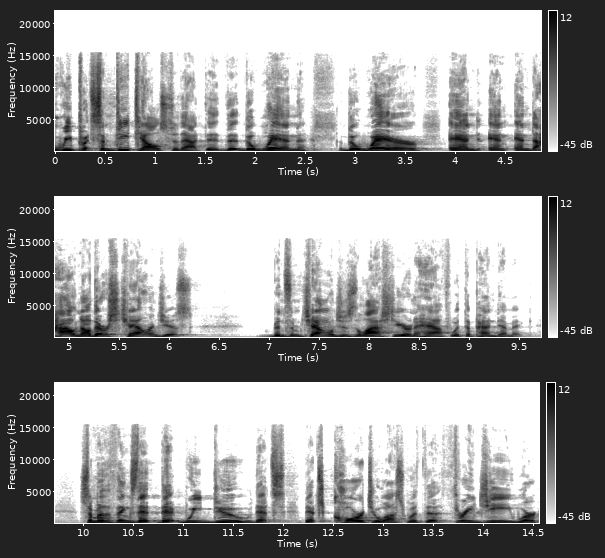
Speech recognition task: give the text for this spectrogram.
We put some details to that the, the, the when, the where, and, and, and the how. Now, there's challenges. Been some challenges the last year and a half with the pandemic. Some of the things that, that we do that's, that's core to us with the 3G, where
